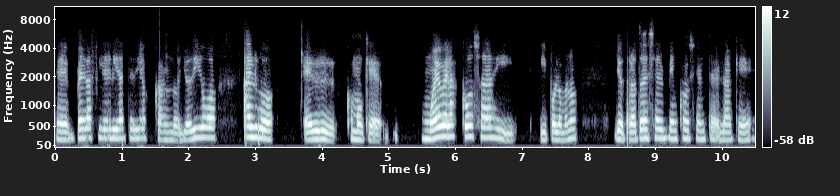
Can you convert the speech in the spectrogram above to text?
ver la fidelidad de Dios cuando yo digo algo, Él como que mueve las cosas y, por lo menos yo trato de ser bien consciente, ¿verdad? Que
